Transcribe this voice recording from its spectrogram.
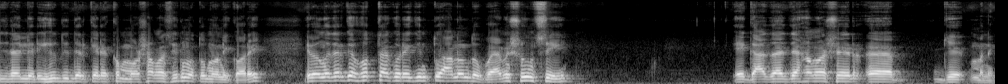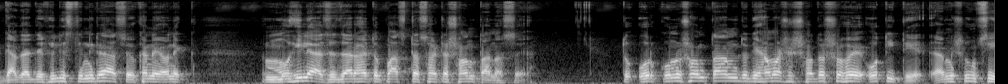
ইসরায়েলের ইহুদিদেরকে এরকম মশামাছির মতো মনে করে এবং ওদেরকে হত্যা করে কিন্তু আনন্দ পায়। আমি শুনছি এই গাজায় যে হামাসের যে মানে গাজায় যে ফিলিস্তিনিরা আছে, ওখানে অনেক মহিলা আছে, যার হয়তো পাঁচটা, ছয়টা সন্তান আছে। তো ওর কোনো সন্তান যদি হামাসের সদস্য হয়ে অতীতে, আমি শুনছি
